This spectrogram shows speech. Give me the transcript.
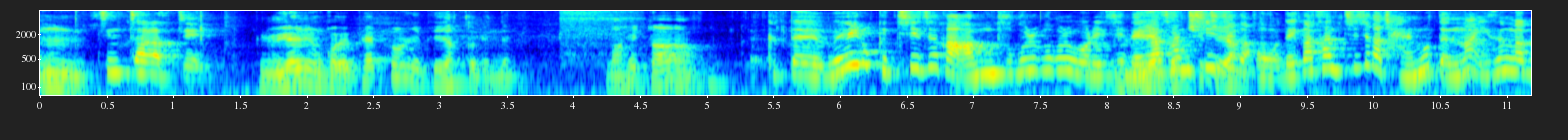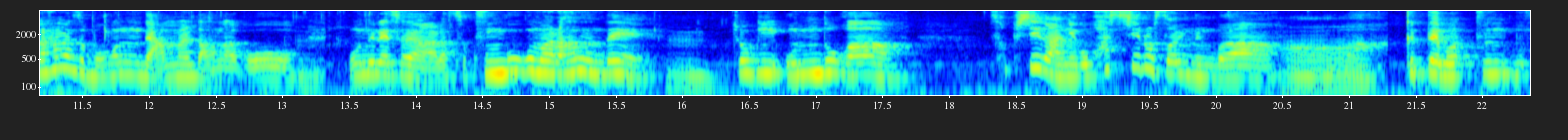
음. 진짜 같지? 위에는 거의 페퍼로니 피자급인데 맛있다 그때 왜 이렇게 치즈가 안 부글부글거리지? 음, 내가 산 거 치즈야? 치즈가 어 내가 산 치즈가 잘못됐나? 이 생각을 하면서 먹었는데 아무 말도 안 하고 음. 오늘에서야 알았어. 군고구마를 하는데 음. 저기 온도가 섭씨가 아니고 화씨로 써 있는 거야. 아와 그때 뭐, 분, 뭐,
